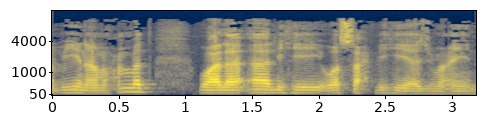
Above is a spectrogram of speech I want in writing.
নবীনা মোহাম্মদ ওয়ালা আলহি ওসাহবিহি আজমাইন।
